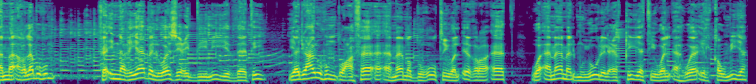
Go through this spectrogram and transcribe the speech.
أما أغلبهم فإن غياب الوازع الديني الذاتي يجعلهم ضعفاء أمام الضغوط والإغراءات وأمام الميول العرقية والأهواء القومية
